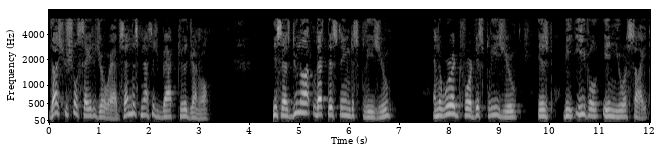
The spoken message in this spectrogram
Thus you shall say to Joab, Send this message back to the general. He says, Do not let this thing displease you. And the word for displease you is be evil in your sight.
